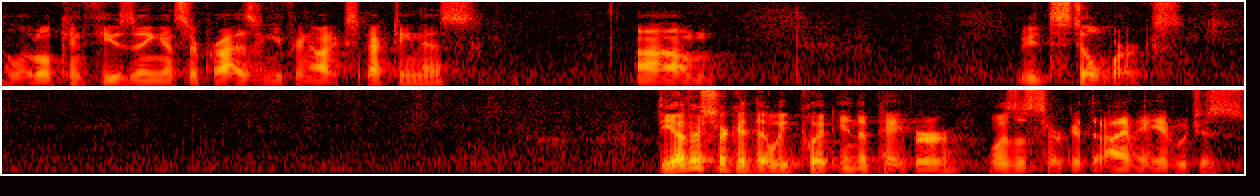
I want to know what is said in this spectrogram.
a little confusing and surprising if you're not expecting this. Um, it still works. The other circuit that we put in the paper was a circuit that I made, which is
